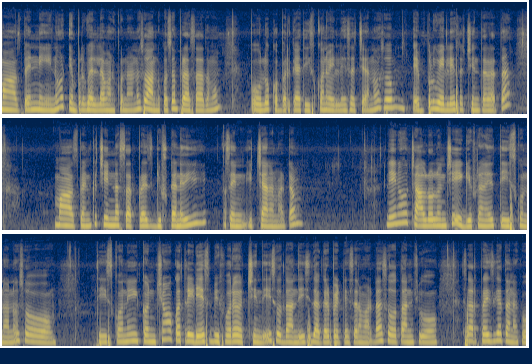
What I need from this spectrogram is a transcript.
మా హస్బెండ్ నేను టెంపుల్కి వెళ్దాం అనుకున్నాను. సో అందుకోసం ప్రసాదము పూలు కొబ్బరికాయ తీసుకొని వెళ్ళేసి వచ్చాను. సో టెంపుల్కి వెళ్ళేసి వచ్చిన తర్వాత మా హస్బెండ్కి చిన్న సర్ప్రైజ్ గిఫ్ట్ అనేది సెండ్ ఇచ్చానమాట నేను చాలా రోజుల నుంచి ఈ గిఫ్ట్ అనేది తీసుకున్నాను. సో తీసుకొని కొంచెం ఒక త్రీ డేస్ బిఫోరే వచ్చింది. సో దాన్ని తీసి దగ్గర పెట్టేశారనమాట సో తను చూ సర్ప్రైజ్గా తనకు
